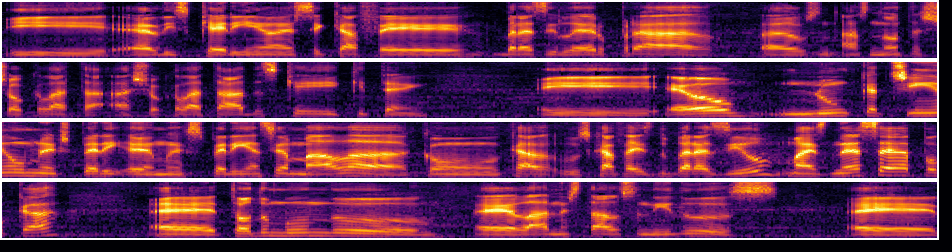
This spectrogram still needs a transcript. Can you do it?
E eles queriam esse café brasileiro para uh, as notas chocolata, achocolatadas que, que tem. E eu nunca tinha uma, experi uma experiência mala com os cafés do Brasil, mas nessa época é, todo mundo é, lá nos Estados Unidos, é,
